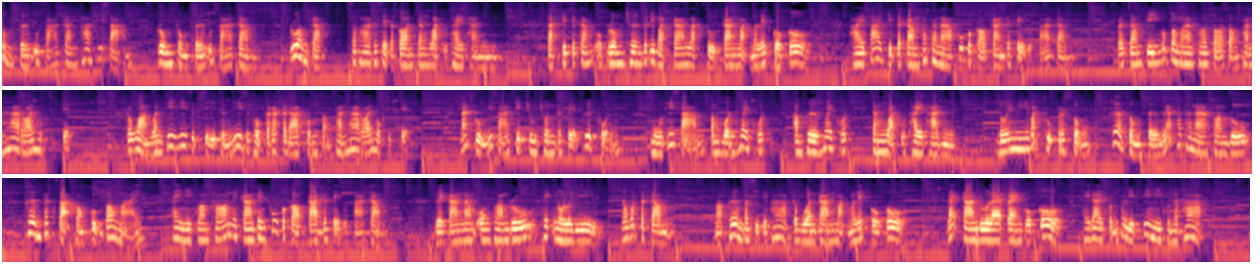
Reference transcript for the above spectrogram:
ส่งเสริมอุตสาหกรรมภาคที่ 3 กรมส่งเสริมอุตสาหกรรม ร่วมกับสภาเกษตรกรจังหวัดอุทัยธานี จัดกิจกรรมอบรมเชิญปฏิบัติการหลักสูตรการหมักเมล็ดโกโก้ ภายใต้กิจกรรมพัฒนาผู้ประกอบการเกษตรอุตสาหกรรม ประจำปีงบประมาณพศ 2567 ระหว่างวันที่ 24 ถึง 26 กรกฎาคม 2567 ณ กลุ่มวิสาหกิจชุมชนเกษตรพืชผล หมู่ที่ 3 ตำบลห้วยคดอำเภอห้วยคด จังหวัดอุทัยธานี โดยมีวัตถุประสงค์ เพื่อส่งเสริมและพัฒนาความรู้ เพิ่มทักษะของกลุ่มเป้าหมาย ให้มีความพร้อมในการเป็นผู้ประกอบการเกษตรอุตสาหกรรม โดยการนำองค์ความรู้ เทคโนโลยี นวัตกรรม มาเพิ่มประสิทธิภาพกระบวนการหมักเมล็ดโกโก้ และการดูแลแปลงโกโก้ ให้ได้ผลผลิตที่มีคุณภาพ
